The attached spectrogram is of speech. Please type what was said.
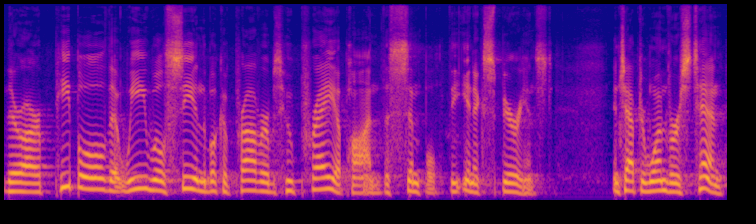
There are people that we will see in the book of Proverbs who prey upon the simple, the inexperienced. In chapter 1, verse 10,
